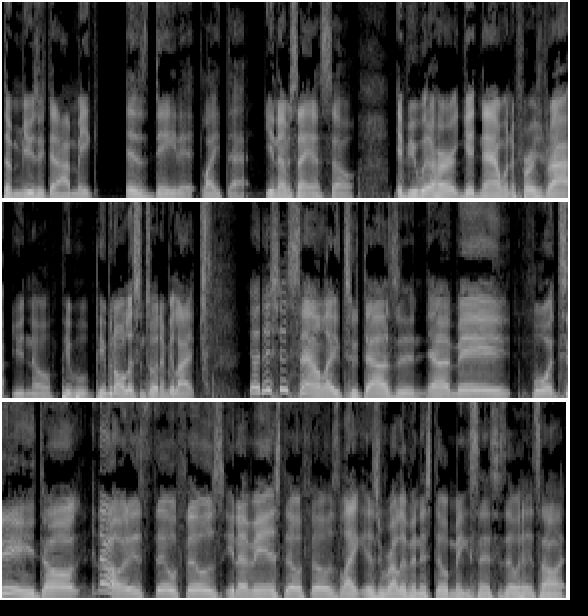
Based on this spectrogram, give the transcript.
the music that I make is dated like that. You know what I'm saying? So if you would have heard Get Down when it first dropped, you know, people people don't listen to it and be like, yo, this just sound like 2000, you know what I mean, 14, dog. No, it still feels, you know what I mean? It still feels like it's relevant. It still makes sense. It still hits hard.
